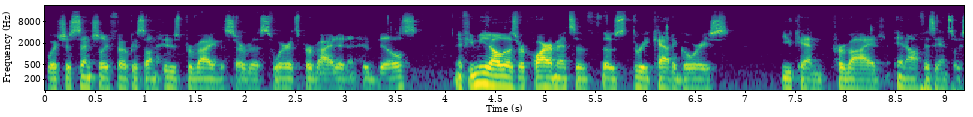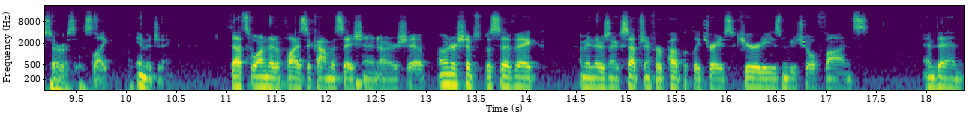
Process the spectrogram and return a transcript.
which essentially focus on who's providing the service, where it's provided, and who bills. If you meet all those requirements of those three categories, you can provide in-office ancillary services like imaging. That's one that applies to compensation and ownership. Ownership specific, I mean, there's an exception for publicly traded securities, mutual funds, and then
